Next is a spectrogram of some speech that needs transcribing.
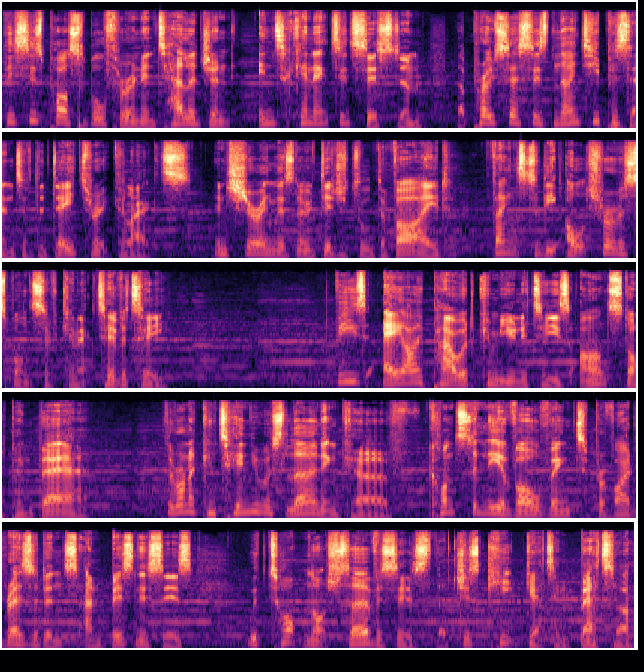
This is possible through an intelligent, interconnected system that processes 90% of the data it collects, ensuring there's no digital divide thanks to the ultra-responsive connectivity. These AI-powered communities aren't stopping there. They're on a continuous learning curve, constantly evolving to provide residents and businesses with top notch services that just keep getting better.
